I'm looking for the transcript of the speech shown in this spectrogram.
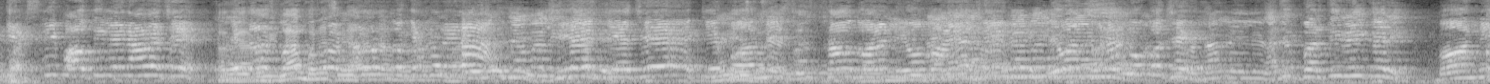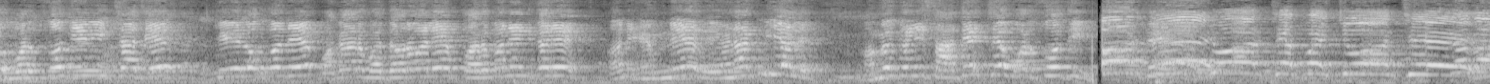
ટેક્સની પાવતી લઈને આવે છે. એ 10 12 લોકો દર વર્ષે કેમ નહીં જે છે કે બહારની સંસ્થાઓ દ્વારા લેવામાં આવ્યા છે એવા ઘણા લોકો છે. હજુ ભરતી નહીં કરી. બહારની વર્ષોથી એવી ઈચ્છા છે કે એ લોકોને પગાર વધારવા લે પરમનન્ટ કરે અને એમને રહેણાંક બી આલે અમે તો એની સાથે જ છે વર્ષોથી. ચોર છે ભાઈ ચોર છે. ચોર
